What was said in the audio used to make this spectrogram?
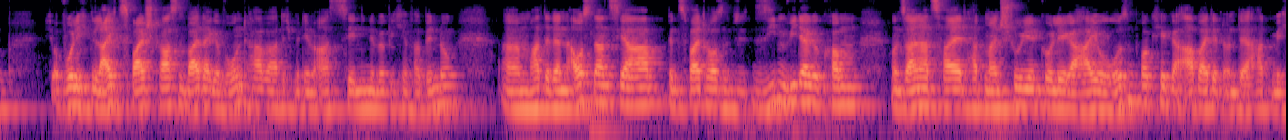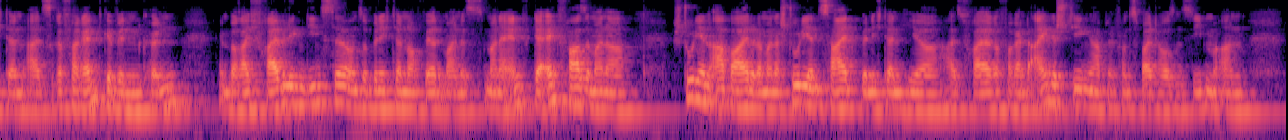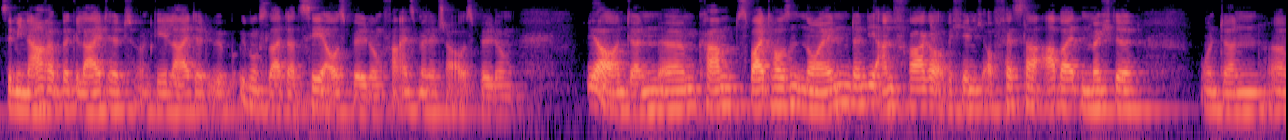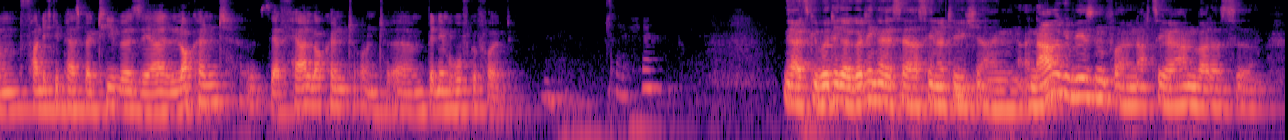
obwohl ich gleich zwei Straßen weiter gewohnt habe, hatte ich mit dem ASC nie eine wirkliche Verbindung. Ähm, hatte dann ein Auslandsjahr, bin 2007 wiedergekommen und seinerzeit hat mein Studienkollege Hajo Rosenbrock hier gearbeitet und der hat mich dann als Referent gewinnen können im Bereich Freiwilligendienste und so bin ich dann noch während meines, meiner End, der Endphase meiner Studienarbeit oder meiner Studienzeit bin ich dann hier als freier Referent eingestiegen, habe dann von 2007 an Seminare begleitet und geleitet, Übungsleiter C-Ausbildung, Vereinsmanager-Ausbildung. Ja, und dann ähm, kam 2009 dann die Anfrage, ob ich hier nicht auch fester arbeiten möchte. Und dann ähm, fand ich die Perspektive sehr lockend, sehr verlockend und ähm, bin dem Ruf gefolgt. Ja, als gebürtiger Göttinger ist der HC natürlich ein, ein Name gewesen. Vor allem in den 80er Jahren war das äh,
